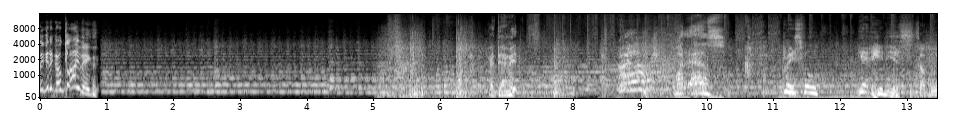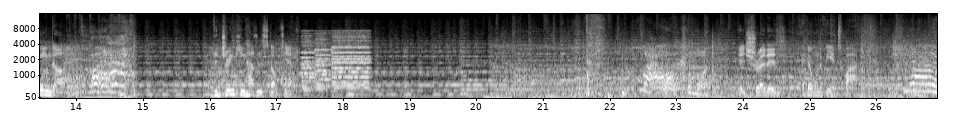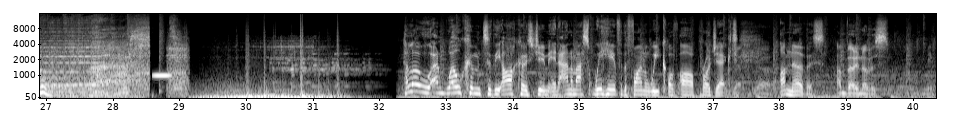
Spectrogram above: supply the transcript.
We're gonna go climbing. God damn it. What else? Graceful, yet hideous. So I've warmed up. The drinking hasn't stopped yet. Wow, come on. Get shredded. I don't want to be a twat. Ah, Hello and welcome to the Arkose Gym in Annemasse. We're here for the final week of our project. I'm nervous. I'm very nervous.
